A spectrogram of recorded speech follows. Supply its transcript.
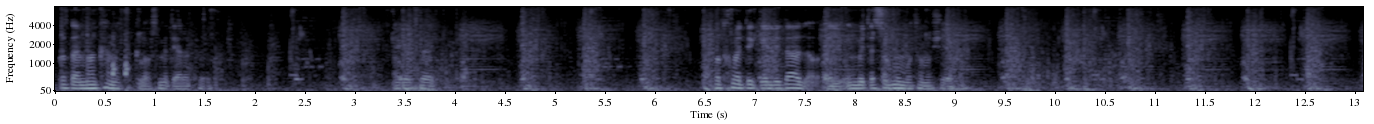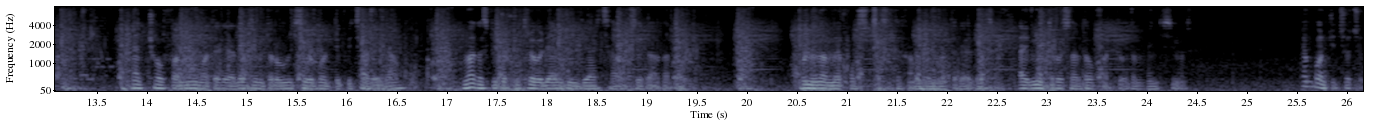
პროსტა მანქანას კლავს მეტი არაფერი. ეგეც ეგ 14 კილი და აი უმეტესობა მოთამაშეა ჩოვხა ნუ მატერიალებს, იმიტომ რომ ვიცი როგორ ტიპიც არის რა. მაგას პიტერ ფუტრეველი ან გილდი არც აქვს ეგ აღარ. ანუ და მე ყოს წესით ახლა მე მატერიალებს აი მე დროს არ დავხარჯო და მაინც იმას. ტემპონჩი ცოცო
